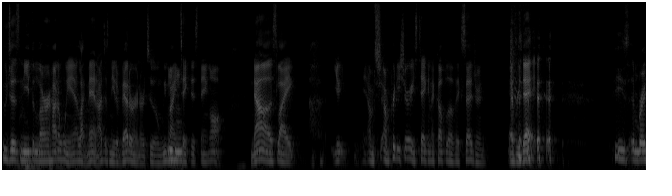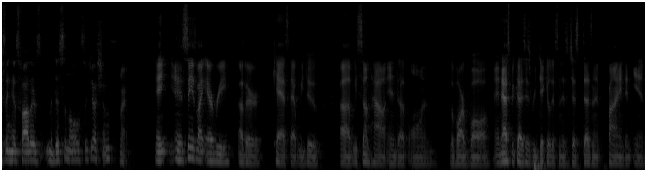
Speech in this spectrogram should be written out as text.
who just need to learn how to win. Like, man, I just need a veteran or two, and we might Mhm. take this thing off. Now it's like you. I'm I'm pretty sure he's taking a couple of Excedrin every day. He's embracing his father's medicinal suggestions. And, and it seems like every other cast that we do, uh, we somehow end up on LaVar Ball. And that's because his ridiculousness just doesn't find an end.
